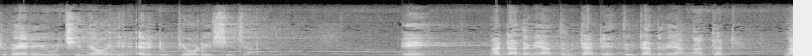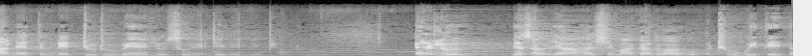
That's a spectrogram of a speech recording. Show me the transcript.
တပည့်တွေကိုချီးမြှောက်ရင်အဲ့ဒီလိုပြောလို့ရှိကြတယ်အေးငါတတ်သမျှသူတတ်တယ်သူတတ်သမျှငါတတ်တယ်ငါနဲ့သူနဲ့တူတူပဲလို့ဆိုတဲ့အဓိပ္ပာယ်မျိုးပြောအဲ့ဒီလိုမြတ်စွာဘုရားဟာရှင်မကတ္တဝကိုအထူးဝိသေသ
